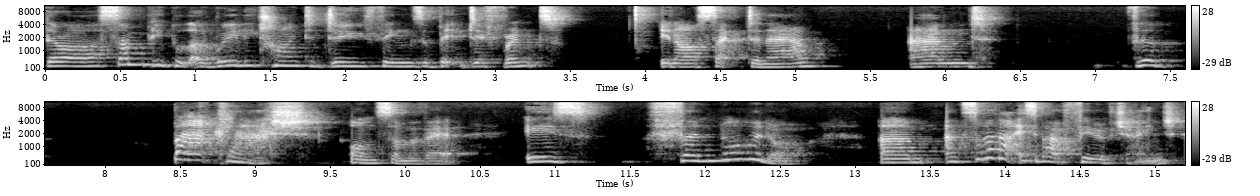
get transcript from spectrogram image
there are some people that are really trying to do things a bit different in our sector now, and the backlash on some of it is phenomenal. Um, and some of that is about fear of change.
